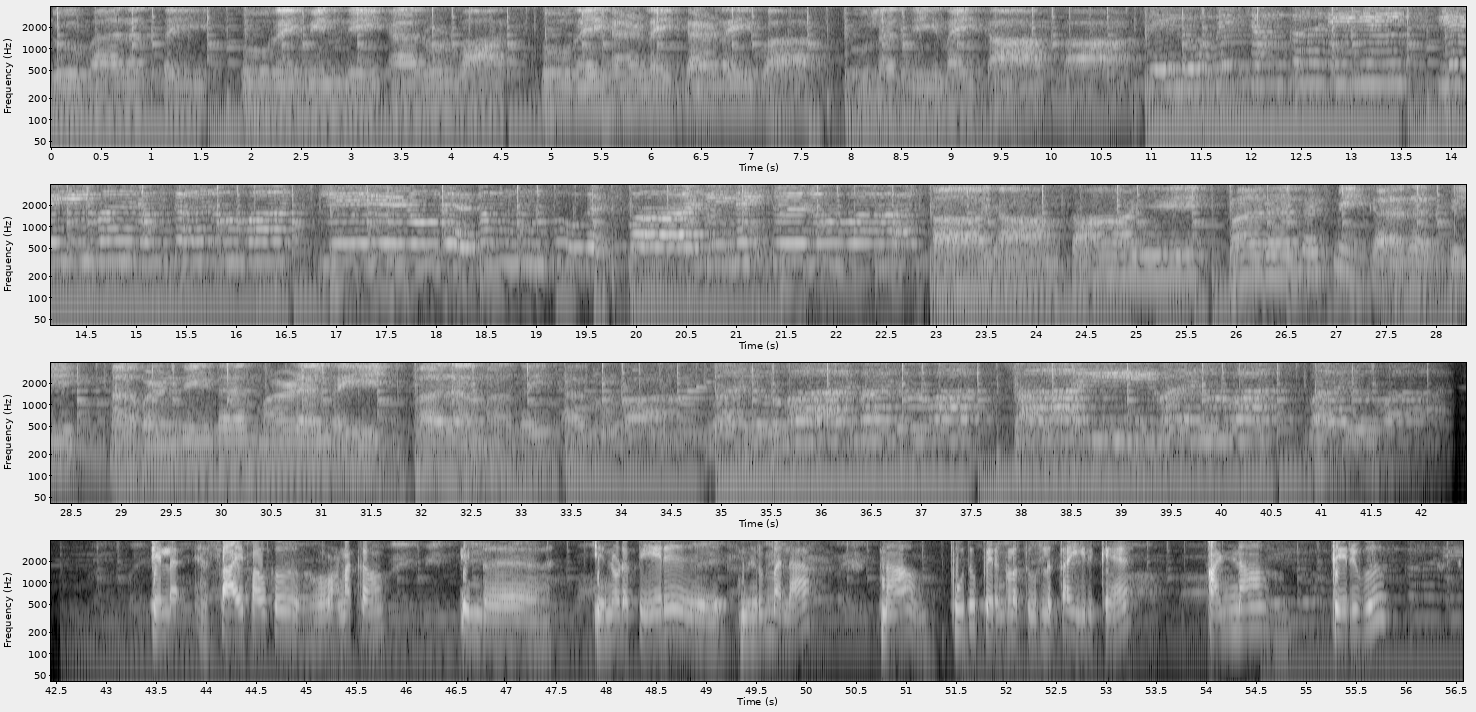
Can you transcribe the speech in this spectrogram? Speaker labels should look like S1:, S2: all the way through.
S1: குவரத்தை குறைவின்றி அருள்வார் குறைகளை களைவார் குலத்தினை காப்பார். தாயாம் சாயே பரலட்சுமி கரத்தில் தவழ்ந்திட மழலை பரமதை அருள்வார்.
S2: வருவார் வருவார் சாயி வருவார் வருவார்.
S3: இல்லை சாய்பாவுக்கு வணக்கம். இந்த என்னோட பேர் நிர்மலா. நான் புது பெருங்குளத்தூரில் தான் இருக்கேன். அண்ணா தெருவு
